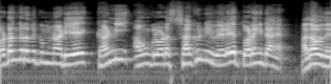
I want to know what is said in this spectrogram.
தொடங்குறதுக்கு முன்னாடியே கனி அவங்களோட சகுனி வேலையை தொடங்கிட்டாங்க. அதாவது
